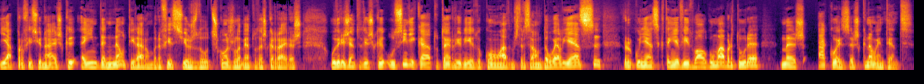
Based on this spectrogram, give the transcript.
e há profissionais que ainda não tiraram benefícios do descongelamento das carreiras. O dirigente diz que o sindicato tem reunido com a administração da ULS, reconhece que tem havido alguma abertura, mas há coisas que não entende.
